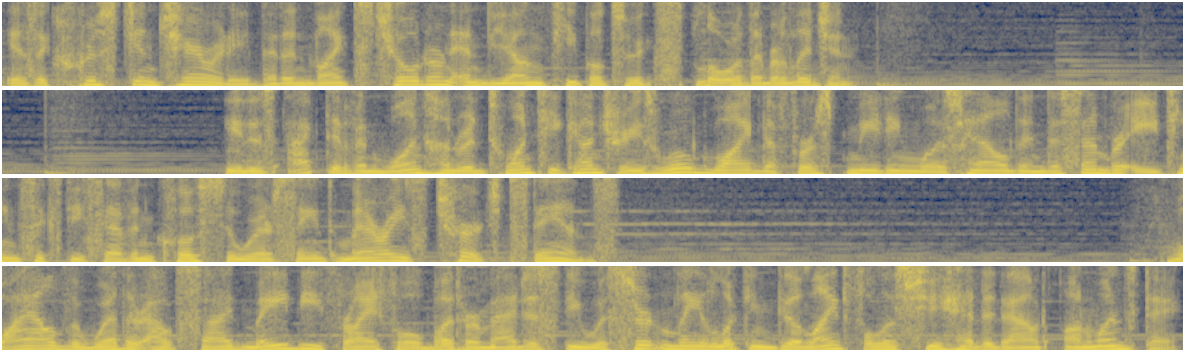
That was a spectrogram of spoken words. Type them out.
is a Christian charity that invites children and young people to explore the religion. It is active in 120 countries worldwide The first meeting was held in December 1867 close to where St Mary's Church stands. While the weather outside may be frightful but Her Majesty was certainly looking delightful as she headed out on Wednesday.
